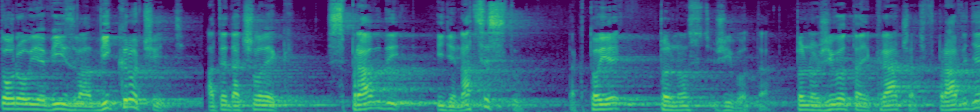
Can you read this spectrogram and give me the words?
ktorou je výzva vykročiť, a teda človek z pravdy ide na cestu, tak to je plnosť života. Plnosť života je kráčať v pravde,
